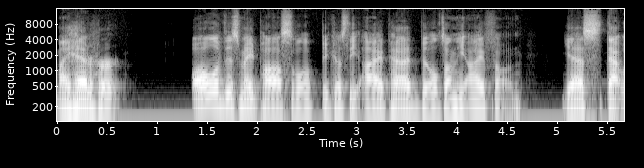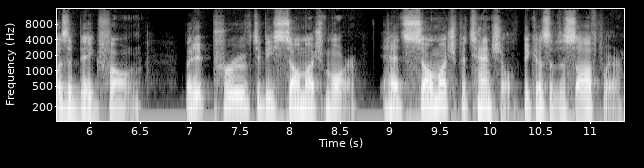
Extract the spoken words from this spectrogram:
My head hurt. All of this made possible because the iPad built on the iPhone. Yes, that was a big phone, but it proved to be so much more. It had so much potential because of the software.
